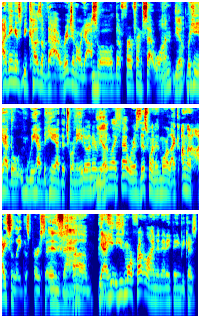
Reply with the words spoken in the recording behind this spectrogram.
I think it's because of that original Yasuo the fir- from set one Yep. where he had the we had the he had the tornado and everything Yep. like that whereas this one is more like I'm gonna isolate this person Exactly. um yeah he, he's more frontline than anything because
